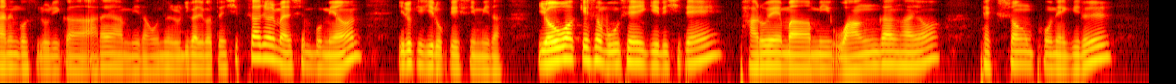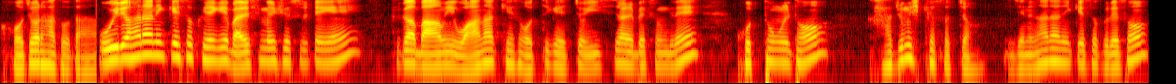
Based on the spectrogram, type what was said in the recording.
라는 것을 우리가 알아야 합니다. 오늘 우리가 읽었던 14절 말씀 보면 이렇게 기록되어 있습니다. 여호와께서 모세에게 이르시되 바로의 마음이 완강하여 백성 보내기를 거절하도다. 오히려 하나님께서 그에게 말씀해 주셨을 때에 그가 마음이 완악해서 어떻게 했죠? 이스라엘 백성들의 고통을 더 가중시켰었죠. 이제는 하나님께서 그래서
